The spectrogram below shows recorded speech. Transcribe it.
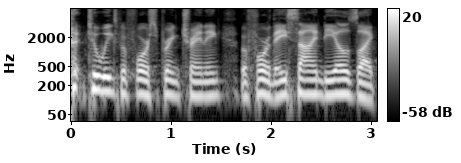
two weeks before spring training before they signed deals. Like,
